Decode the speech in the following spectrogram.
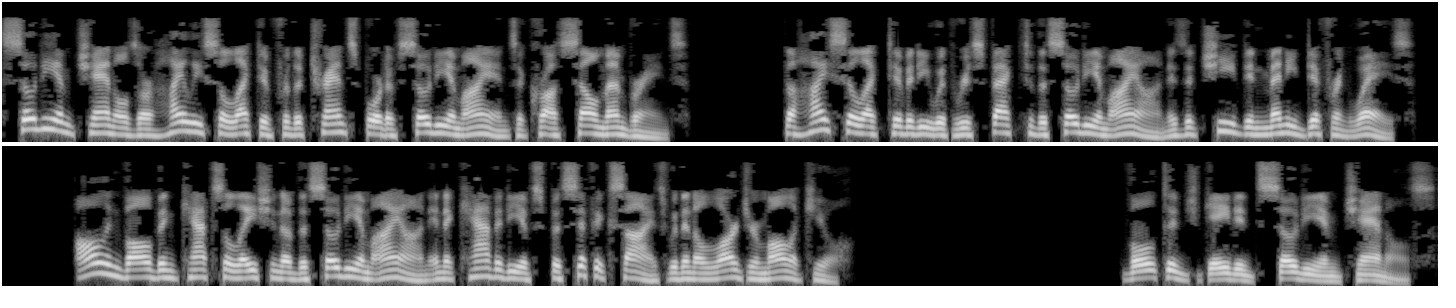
Sodium channels are highly selective for the transport of sodium ions across cell membranes. The high selectivity with respect to the sodium ion is achieved in many different ways. All involve encapsulation of the sodium ion in a cavity of specific size within a larger molecule. Voltage-gated sodium channels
